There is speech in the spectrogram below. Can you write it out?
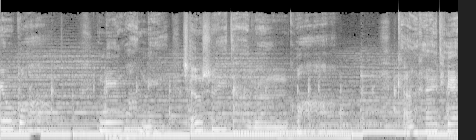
游过，凝望你沉睡的轮廓，看海天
